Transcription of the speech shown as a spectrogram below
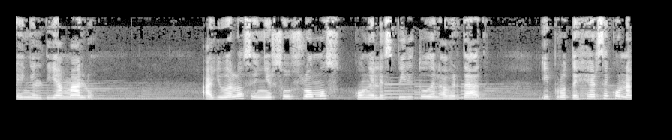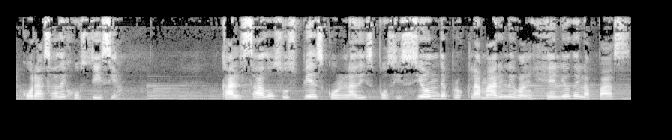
en el día malo. Ayúdalo a ceñir sus lomos con el espíritu de la verdad y protegerse con la coraza de justicia. Calzado sus pies con la disposición de proclamar el Evangelio de la paz.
